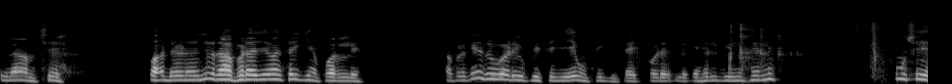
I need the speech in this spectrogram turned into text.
એટલે આમ છે. પાડેડા જો રાભડા જેવા થઈ ગયા પરલે. આપણે કઈ રૂવાડી ઊભી થઈ ગઈ? એવું થઈ ગયું. ટાઈટ પડે એટલે કે હેલ્બી હેલ્બીનું છે નહીં શું છે?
